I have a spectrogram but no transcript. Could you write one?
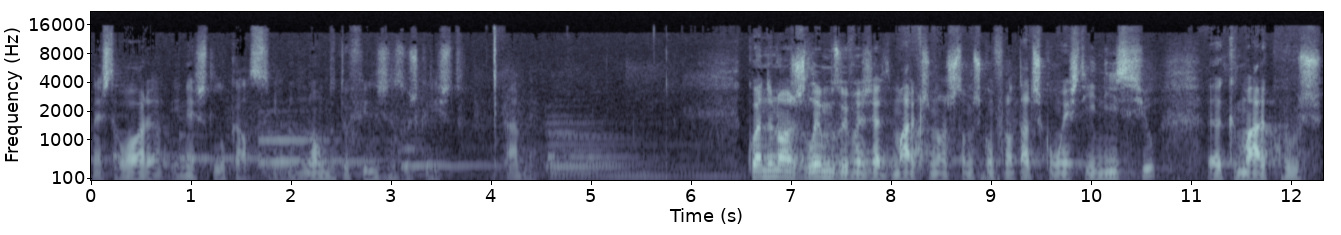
nesta hora e neste local, Senhor. No nome do Teu Filho Jesus Cristo. Amém. Quando nós lemos o Evangelho de Marcos, nós somos confrontados com este início que Marcos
